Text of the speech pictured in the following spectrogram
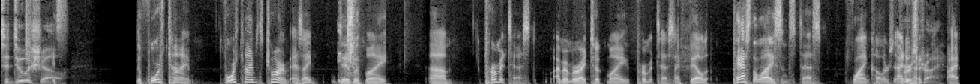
to do a show. It's- The fourth time, fourth time's the charm, as I did with my um, permit test. I remember I took my permit test. I failed, passed the license test, flying colors. I knew how to try. drive.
